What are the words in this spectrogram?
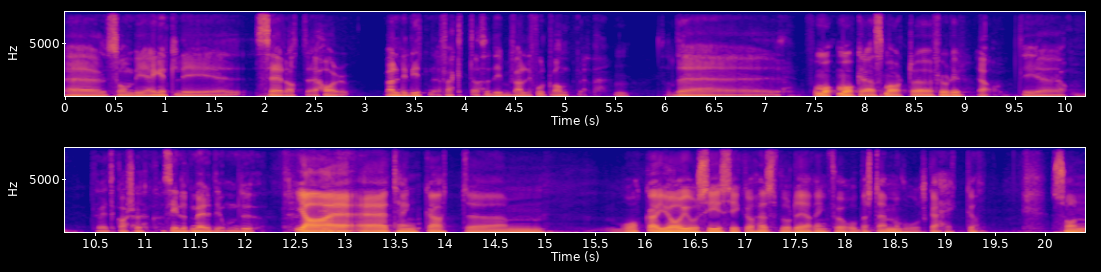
eh, som vi egentlig ser at det har veldig liten effekt. Altså de blir veldig fort vant med det. Mm. Så det For må måker er smarte fugler. de, eh, ja, jeg vet kanskje kan si litt mer om du Ja, jeg, jeg tenker at um, måka gjør jo sin sikkerhetsvurdering før hun bestemmer hvor hun skal hekke. Sånn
